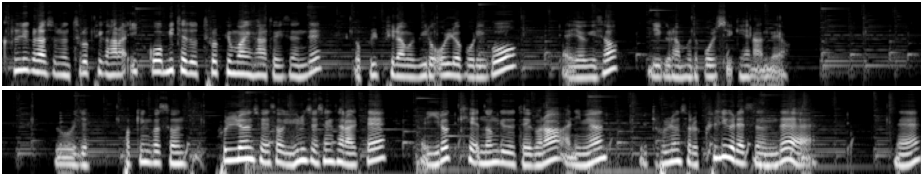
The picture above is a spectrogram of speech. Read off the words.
클릭을 할 수 없는 트로피가 하나 있고 밑에도 트로피 모양이 하나 더 있었는데 그 불필요함을 위로 올려버리고 네, 여기서 릭을 한 번 더 볼 수 있게 해놨네요. 그리고 이제 바뀐 것은 훈련소에서 유닛을 생산할 때 이렇게 넘겨도 되거나 아니면 이렇게 훈련소를 클릭을 했었는데 네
